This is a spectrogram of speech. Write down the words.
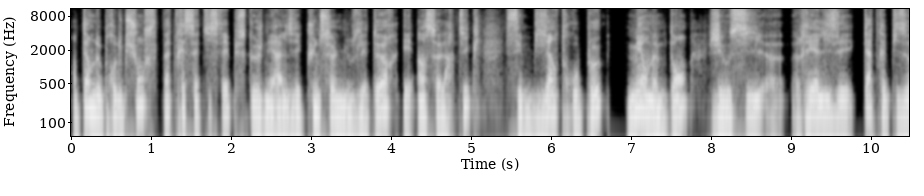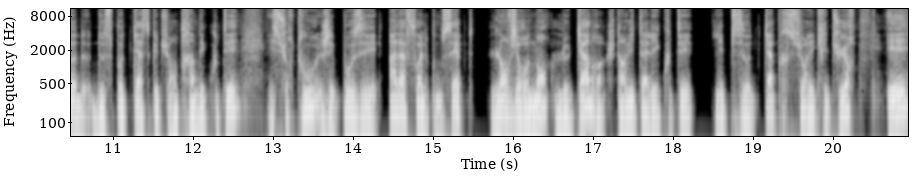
En termes de production, je suis pas très satisfait puisque je n'ai réalisé qu'une seule newsletter et un seul article. C'est bien trop peu. Mais en même temps, j'ai aussi euh, réalisé quatre épisodes de ce podcast que tu es en train d'écouter. Et surtout, j'ai posé à la fois le concept, l'environnement, le cadre. Je t'invite à aller écouter l'épisode 4 sur l'écriture. Et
